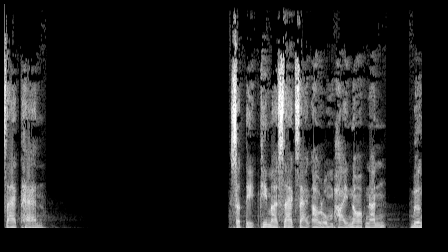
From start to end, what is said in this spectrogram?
แทรกแทน สติที่มาแทรกแซงอารมณ์ภายนอกนั้น เบื้อง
